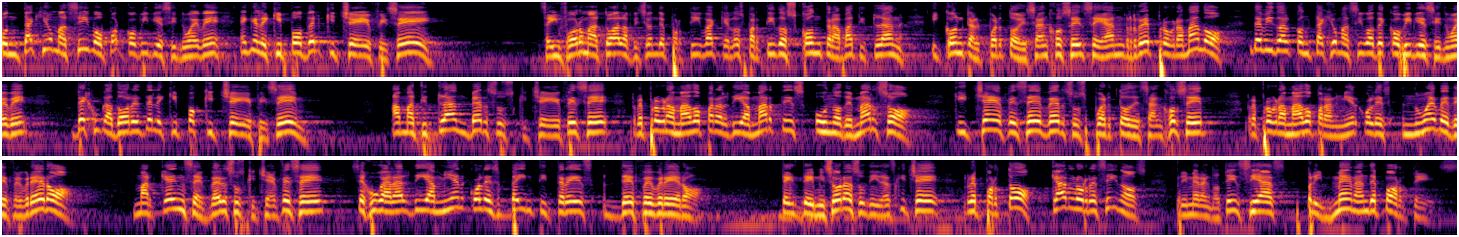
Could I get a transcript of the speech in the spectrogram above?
Contagio masivo por COVID-19 en el equipo del Quiche FC. Se informa a toda la afición deportiva que los partidos contra Batitlán y contra el puerto de San José se han reprogramado debido al contagio masivo de COVID-19 de jugadores del equipo Quiche FC. Amatitlán versus Quiche FC reprogramado para el día martes 1 de marzo. Quiche FC versus Puerto de San José reprogramado para el miércoles 9 de febrero. Marquense versus Quiche FC se jugará el día miércoles 23 de febrero. Desde Emisoras Unidas Quiche reportó Carlos Recinos. Primera en noticias, primera en deportes.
